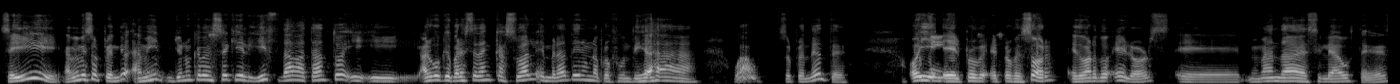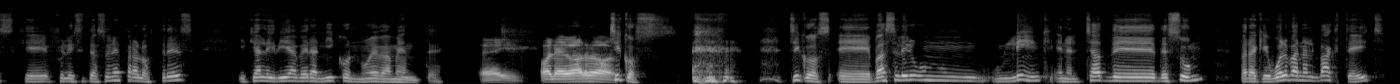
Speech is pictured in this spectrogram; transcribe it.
Sí, a mí me sorprendió. A mí yo nunca pensé que el GIF daba tanto y, algo que parece tan casual, en verdad tiene una profundidad, wow, sorprendente. Oye, el, el, profesor Eduardo Elors eh, me manda a decirle a ustedes que felicitaciones para los tres y qué alegría ver a Nico nuevamente. Hola Eduardo. Chicos, chicos, eh, va a salir un, link en el chat de, Zoom para que vuelvan al backstage,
